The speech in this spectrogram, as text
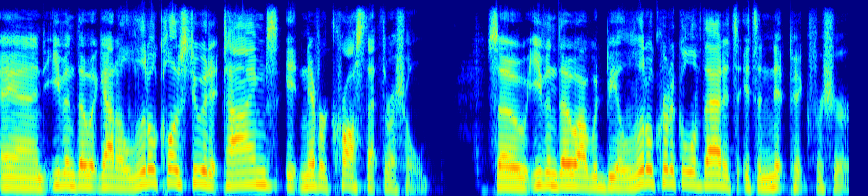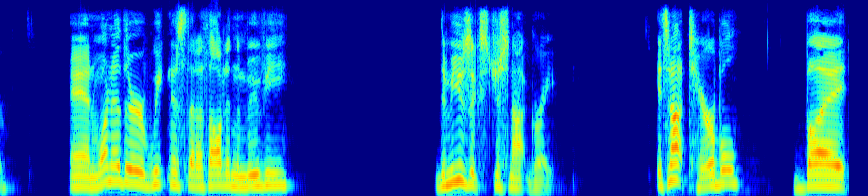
And even though it got a little close to it at times, it never crossed that threshold. So even though I would be a little critical of that, it's it's a nitpick for sure. And one other weakness that I thought in the movie, the music's just not great. It's not terrible, but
